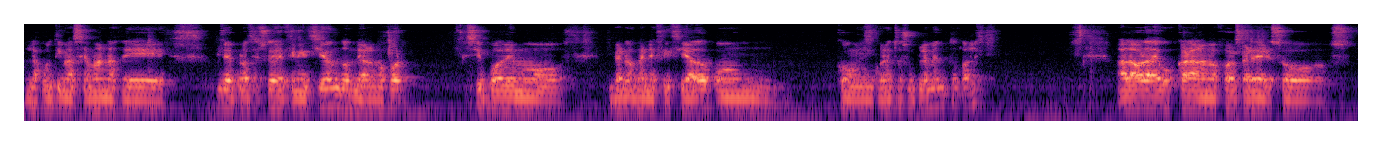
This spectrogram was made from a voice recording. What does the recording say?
las últimas semanas de, del proceso de definición donde a lo mejor sí podemos vernos beneficiados con, con, estos suplementos, ¿vale? A la hora de buscar a lo mejor perder esos,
